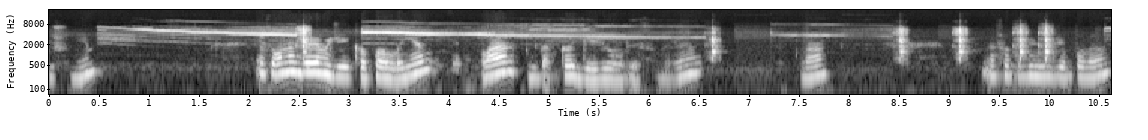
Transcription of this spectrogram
düşüneyim. Neyse onun göremeyeceği kapı alayım. Lan bir dakika gece oluyor sanırım. Lan. Nasıl atabiliriz yapalım.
